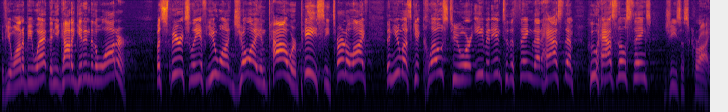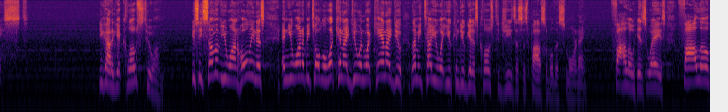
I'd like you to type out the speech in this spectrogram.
If you want to be wet, then you got to get into the water. But spiritually, if you want joy and power, peace, eternal life, then you must get close to or even into the thing that has them. Who has those things? Jesus Christ. You got to get close to Him. You see, some of you want holiness and you want to be told, well, what can I do and what can I do? Let me tell you what you can do. Get as close to Jesus as possible this morning. Follow His ways, follow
